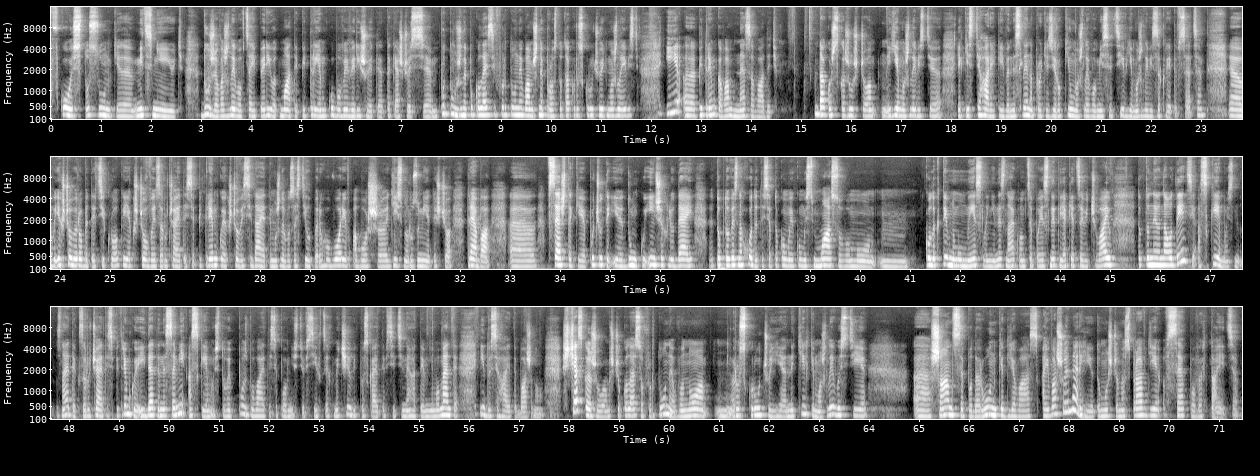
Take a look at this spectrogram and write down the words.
в когось стосунки міцніють. Дуже важливо в цей період мати підтримку, бо ви вирішуєте таке щось ем, потужне по колесі фортуни, вам ж не просто так розкручують можливість. І е, підтримка вам не завадить. Також скажу, що є можливість, е, якийсь тягар, який ви несли на протязі років, можливо, місяців, є можливість закрити все це. Е, Якщо ви робите ці кроки, якщо ви заручаєтеся підтримкою, якщо ви сідаєте, можливо, за стіл переговорів, або ж е, дійсно розумієте, що треба все ж таки почути і думку інших людей, тобто ви знаходитеся в такому якомусь масовому. Колективному мисленні, не знаю, як вам це пояснити, як я це відчуваю. Тобто не наодинці, а з кимось. Знаєте, як заручаєтесь підтримкою і йдете не самі, а з кимось, то ви позбуваєтеся повністю всіх цих мечів, відпускаєте всі ці негативні моменти і досягаєте бажаного. Ще скажу вам, що колесо фортуни воно розкручує не тільки можливості. Е, Шанси, подарунки для вас, а й вашу енергію, тому що насправді все повертається.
